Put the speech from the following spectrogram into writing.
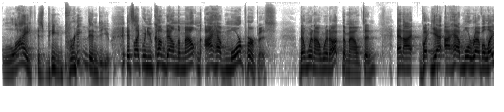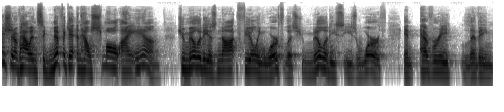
life is being breathed into you. It's like when you come down the mountain, I have more purpose than when I went up the mountain. And I, but yet I have more revelation of how insignificant and how small I am. Humility is not feeling worthless. Humility sees worth in every living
